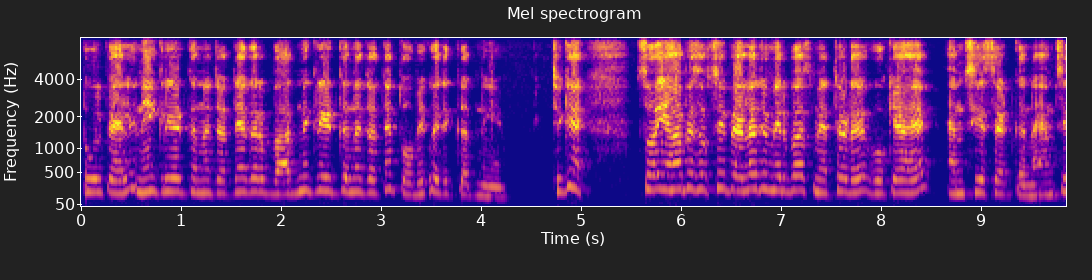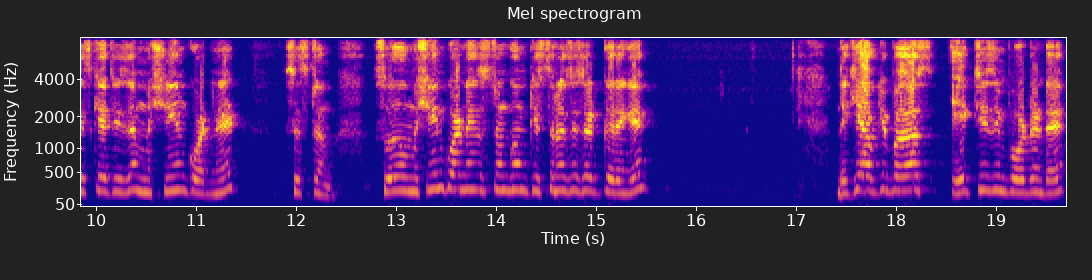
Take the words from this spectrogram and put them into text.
टूल पहले नहीं क्रिएट करना चाहते हैं अगर बाद में क्रिएट करना चाहते हैं तो भी कोई दिक्कत नहीं है। ठीक है? सो so, यहाँ पे सबसे पहला जो मेरे पास मेथड है वो क्या है? एमसीएस सेट करना। एमसीएस क्या चीज़ है? Machine coordinate system so machine coordinate system को हम किस तरह से सेट करेंगे? देखिए आपके पास एक चीज़ इंपॉर्टेंट है।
